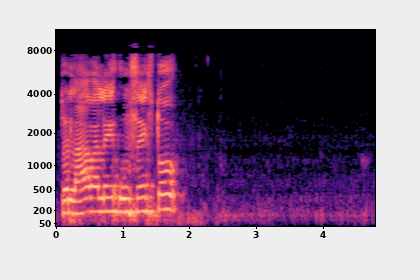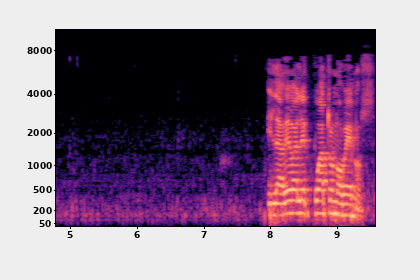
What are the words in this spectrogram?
Entonces la A vale un sexto. Y la B vale 4 novenos.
